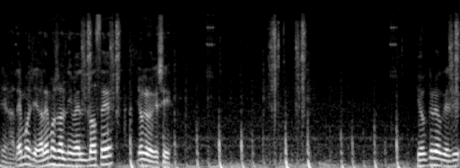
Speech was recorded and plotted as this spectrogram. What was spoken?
¿Llegaremos? ¿Llegaremos al nivel 12? Yo creo que sí. Yo creo que sí.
